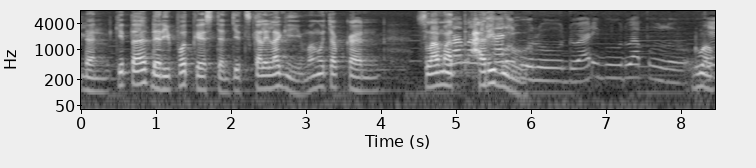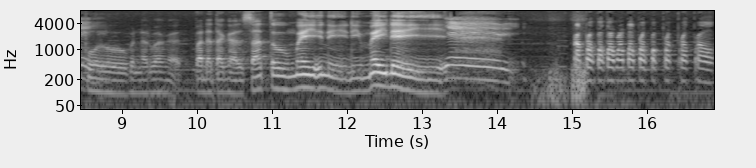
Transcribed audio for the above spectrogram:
Dan kita dari podcast Janjit sekali lagi mengucapkan selamat, Selamat Hari, Hari Buruh. Buruh 2020 20 Yeay. benar banget pada tanggal 1 Mei ini di May Day. Yeay. Prok prok prok prok prok prok prok prok prok prok.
